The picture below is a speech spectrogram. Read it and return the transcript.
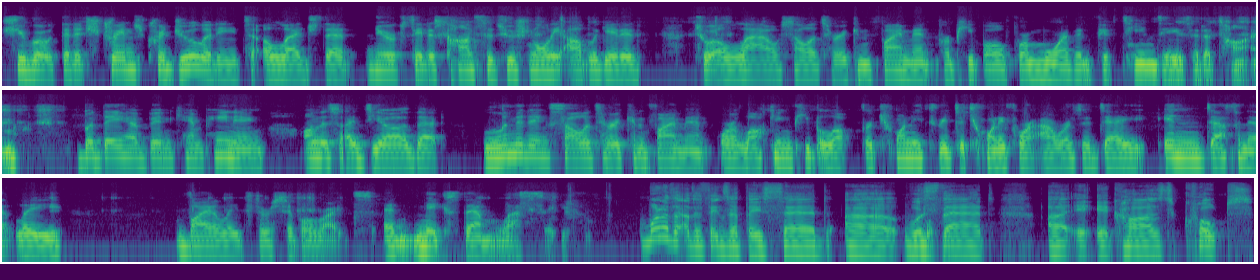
she wrote that it strains credulity to allege that New York State is constitutionally obligated to allow solitary confinement for people for more than 15 days at a time. But they have been campaigning on this idea that limiting solitary confinement or locking people up for 23 to 24 hours a day indefinitely violates their civil rights and makes them less safe. One of the other things that they said uh, was that uh, it, it caused, quote,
